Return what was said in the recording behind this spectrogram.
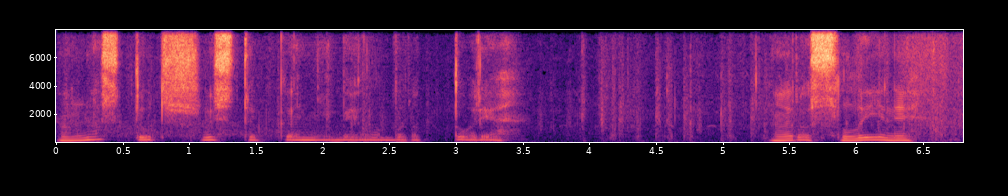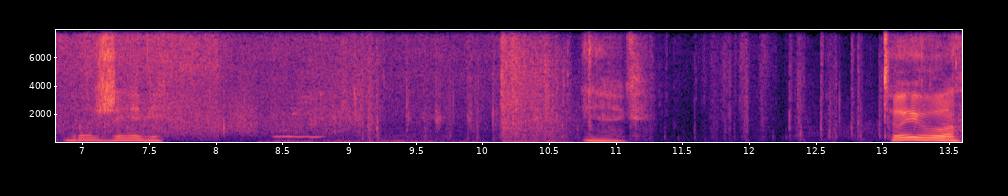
У нас тут щось таке ніби лабораторія. Рослини рожеві. Так. То його.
